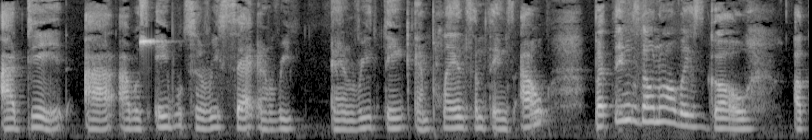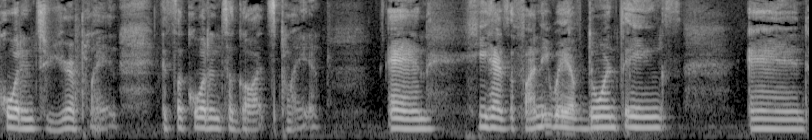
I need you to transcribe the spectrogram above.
I did. I, I was able to reset and re and rethink and plan some things out. But things don't always go according to your plan. It's according to God's plan. And he has a funny way of doing things and,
